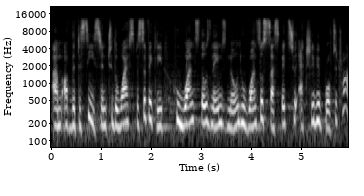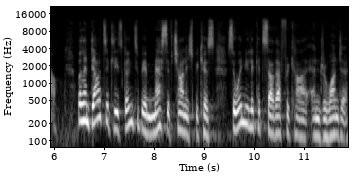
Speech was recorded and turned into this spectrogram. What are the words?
um, of the deceased and to the wife specifically who wants those names known, who wants those suspects to actually be brought to trial? Well, undoubtedly, it's going to be a massive challenge because, so when you look at South Africa and Rwanda,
